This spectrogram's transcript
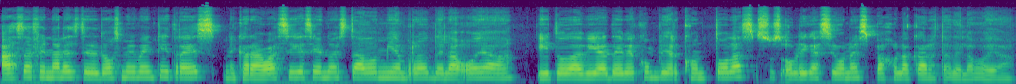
Hasta finales del 2023, Nicaragua sigue siendo Estado miembro de la OEA y todavía debe cumplir con todas sus obligaciones bajo la Carta de la OEA.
